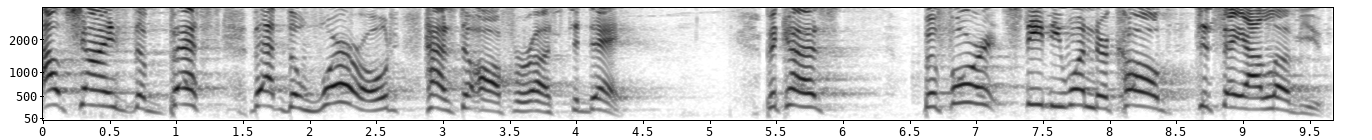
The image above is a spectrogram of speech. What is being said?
outshines the best that the world has to offer us today. Because before Stevie Wonder called to say, I love you,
